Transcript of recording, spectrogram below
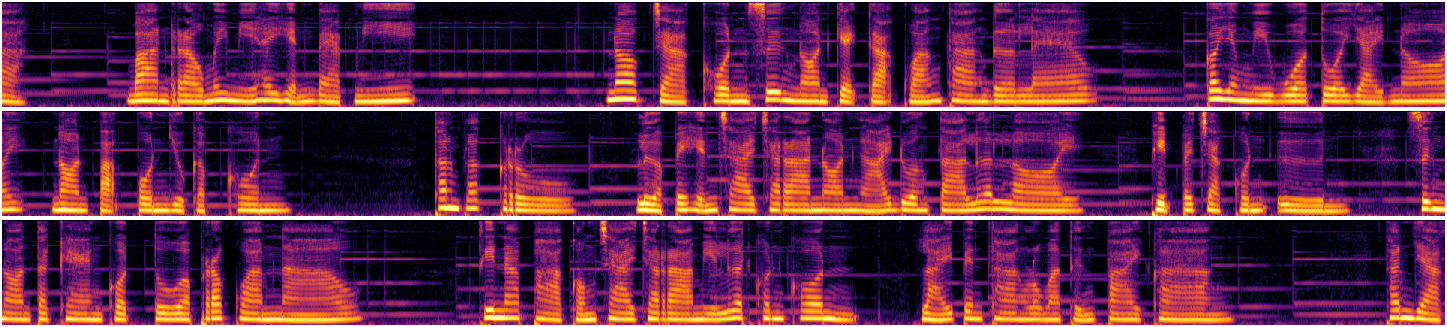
ละ่ะ บ้านเราไม่มีให้เห็นแบบนี้ นอกจากคนซึ่งนอนเกะกะขวางทางเดินแล้ว ก็ยังมีวัวตัวใหญ่น้อย นอนปะปนอยู่กับคน ท่านพระครูเหลือไปเห็นชายชรานอนหงายดวงตาเลื่อนลอย ผิดไปจากคนอื่น ซึ่งนอนตะแคงขดตัวเพราะความหนาว ที่หน้าผากของชายชรามีเลือดข้นๆไหลเป็นทางลงมาถึงปลายคาง ท่านอยาก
